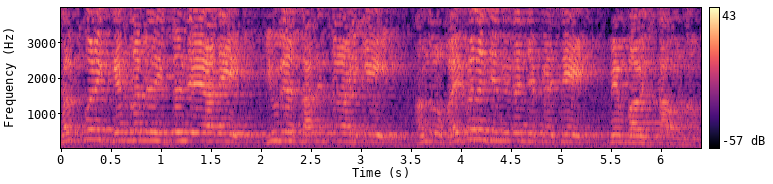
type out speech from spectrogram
కలుపుకొని కేంద్రం మీద యుద్ధం చేయాలి యూరియా సాధించడానికి అందులో వైఫల్యం చెందిందని చెప్పేసి మేము భావిస్తా ఉన్నాం.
